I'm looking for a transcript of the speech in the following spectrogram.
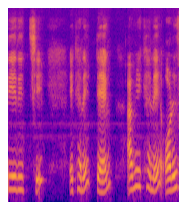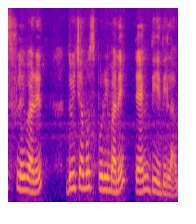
দিয়ে দিচ্ছি, এখানে ট্যাং। আমি এখানে অরেঞ্জ ফ্লেভারের দুই চামচ পরিমাণে ট্যাং দিয়ে দিলাম।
